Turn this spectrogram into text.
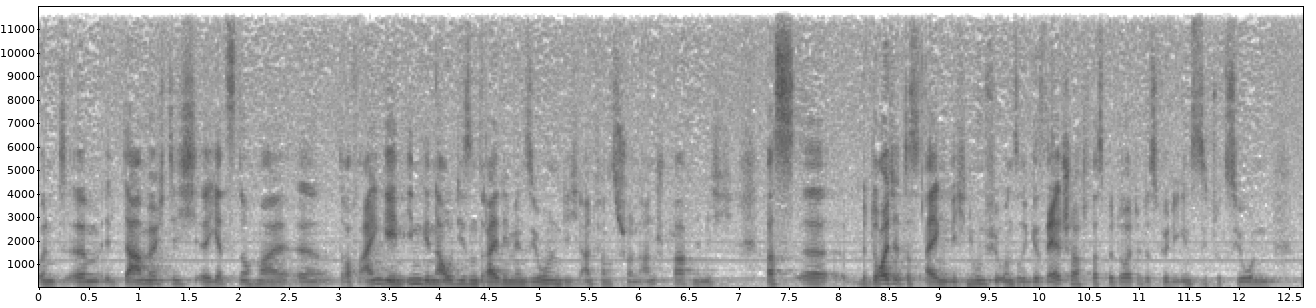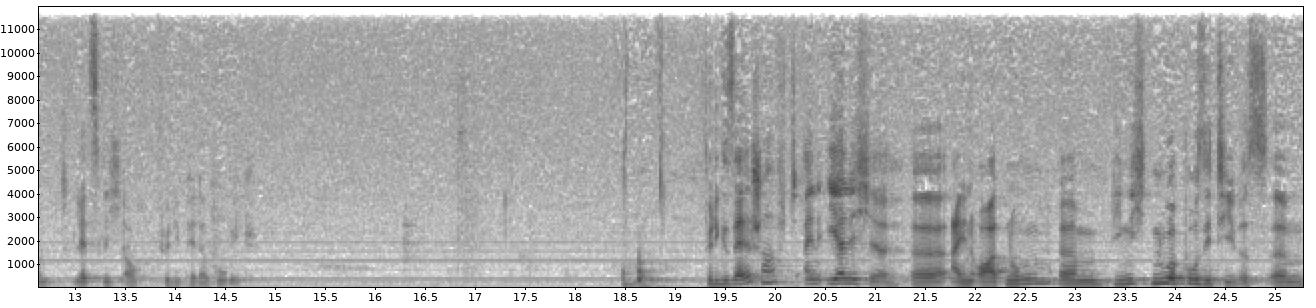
Und ähm, da möchte ich äh, jetzt nochmal äh, darauf eingehen, in genau diesen drei Dimensionen, die ich anfangs schon ansprach, nämlich was äh, bedeutet das eigentlich nun für unsere Gesellschaft, was bedeutet das für die Institutionen und letztlich auch für die Pädagogik. Für die Gesellschaft eine ehrliche äh, Einordnung, ähm, die nicht nur Positives ähm,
